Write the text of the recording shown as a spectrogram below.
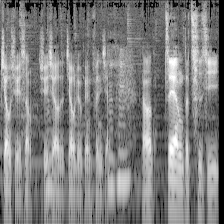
教学上学校的交流跟分享。嗯然后这样的刺激。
